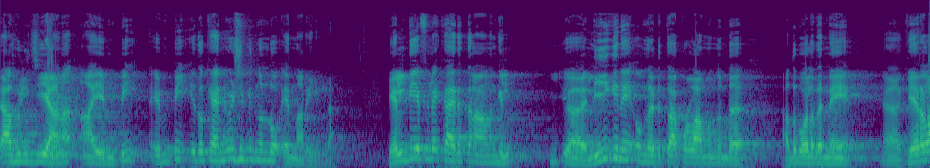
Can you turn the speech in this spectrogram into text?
രാഹുൽജിയാണ്. ആ എം പി എം പി ഇതൊക്കെ അന്വേഷിക്കുന്നുണ്ടോ എന്നറിയില്ല. എൽ ഡി എഫിലെ കാര്യത്തിലാണെങ്കിൽ ലീഗിനെ ഒന്ന് എടുത്താൽ കൊള്ളാമെന്നുണ്ട് അതുപോലെ തന്നെ കേരള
